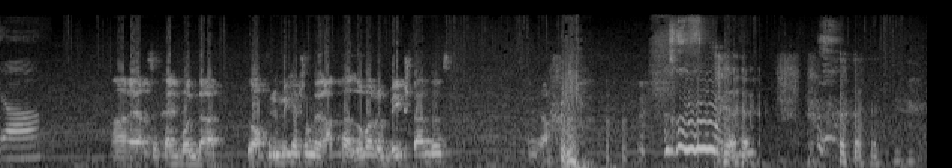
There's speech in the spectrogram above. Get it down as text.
Ja. Ah ja, ist ja kein Wunder. So oft wie du mich ja schon gerannt hast, so weit im Weg standest. Ja.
